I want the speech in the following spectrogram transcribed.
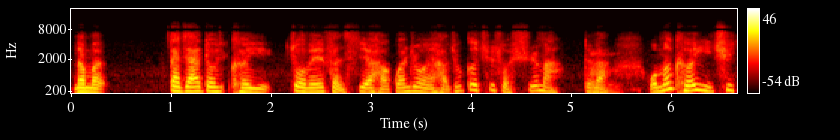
那么大家都可以作为粉丝也好，观众也好，就各取所需嘛，对吧？我们可以去，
